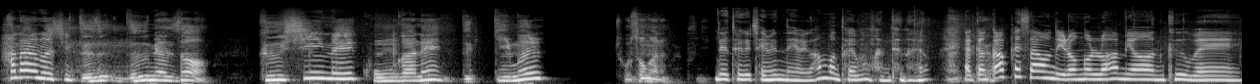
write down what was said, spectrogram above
하나하나씩 넣, 넣으면서 그 씬의 공간의 느낌을 조성하는 거예요. 분위기. 네, 되게 재밌네요. 이거 한 번 더 해보면 안 되나요? 아, 약간 그래요? 카페 사운드 이런 걸로 하면 그 외에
